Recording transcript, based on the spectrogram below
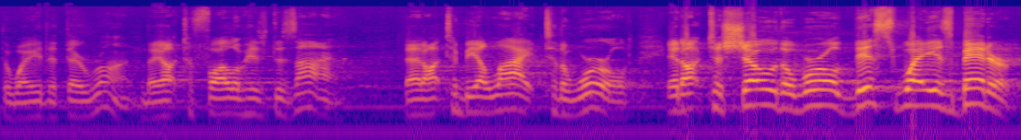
the way that they're run. They ought to follow His design. That ought to be a light to the world. It ought to show the world this way is better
